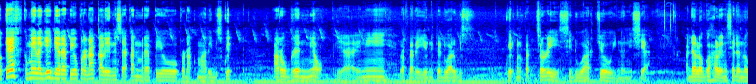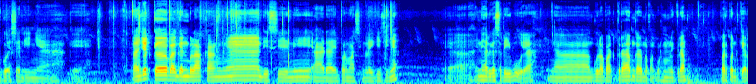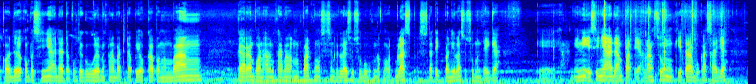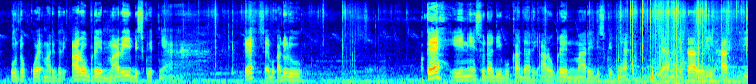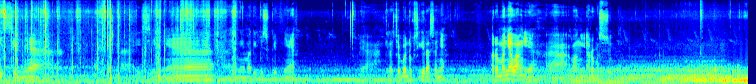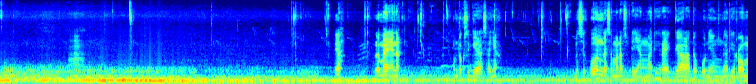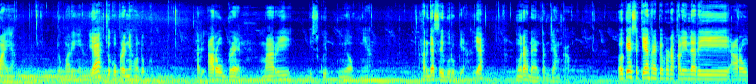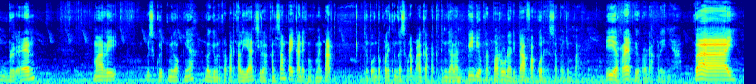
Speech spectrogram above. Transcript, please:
Oke, kembali lagi di review produk. Kali ini saya akan mereview produk Mari Biskuit Arrow Brand Milk. Ya, ini produk dari unit 2 Biskuit Manufactory Sidoarjo, Indonesia. Ada logo Halo Indonesia dan logo SNI-nya. Oke. Lanjut ke bagian belakangnya. Di sini ada informasi nilai gizinya. Ya, ini harga 1000 ya. Ya, gula 4 gram, garam 80 mg barcode QR kode komposisinya ada tepung terigu gula minyak nabati tapioka pengembang garam pohon alami karamel 4 pengosisan kedelai susu bubuk 0,14 sintetik vanila susu mentega. Oke ini isinya ada 4 ya. Langsung kita buka saja untuk kue. Mari dari Arrow Brain mari biskuitnya. Oke saya buka dulu. Oke, ini sudah dibuka dari Arrow Brain mari biskuitnya dan kita lihat isinya. Nah isinya. Nah ini mari biskuitnya. Ya kita coba untuk segi rasanya. Aromanya wangi ya. Nah, wangi aroma susu. Hmm. ya lumayan enak untuk segi rasanya meskipun nggak semarak seperti yang Mari Regal ataupun yang dari Roma ya untuk Marinya ya cukup brandnya untuk dari Arrow Brand Mari biskuit milknya. Harga seribu rupiah ya. Murah dan terjangkau. Oke sekian review produk kali ini dari Arrow Brand. Mari biskuit milknya. Bagaimana pendapat kalian silahkan sampaikan di komentar Jangan lupa untuk klik juga subscribe agar tak ketinggalan video terbaru dari Tafakur. Sampai jumpa di review produk lainnya. Bye!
